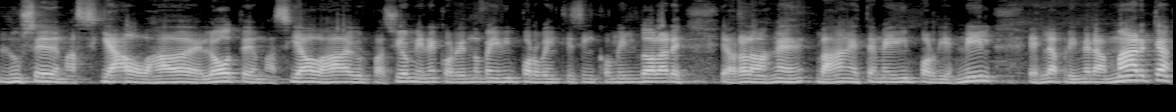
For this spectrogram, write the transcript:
luce demasiado bajada de lote, demasiado bajada de agrupación, viene corriendo made in por 25 mil dólares y ahora la bajan, este made in por 10 mil, es la primera marca.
